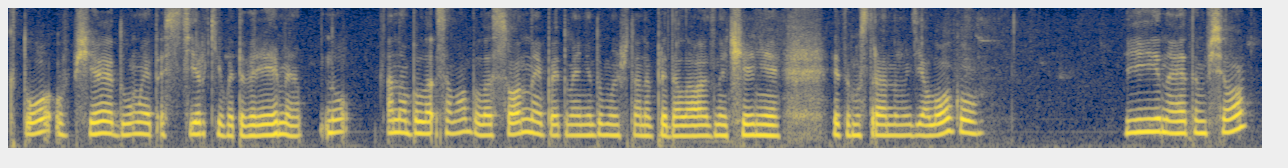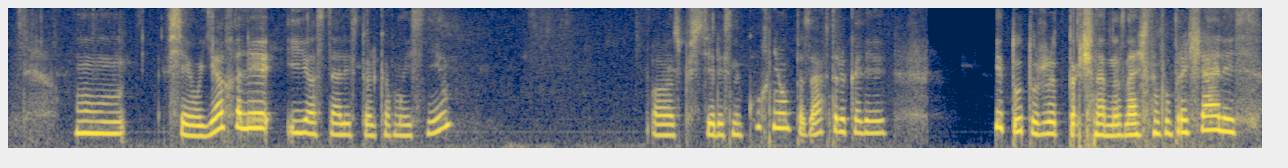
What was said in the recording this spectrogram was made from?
Кто вообще думает о стирке в это время? Ну, она была сама была сонной, поэтому я не думаю, что она придала значение этому странному диалогу. И на этом все. Все уехали, и остались только мы с ним. А, спустились на кухню, позавтракали. И тут уже точно однозначно попрощались.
